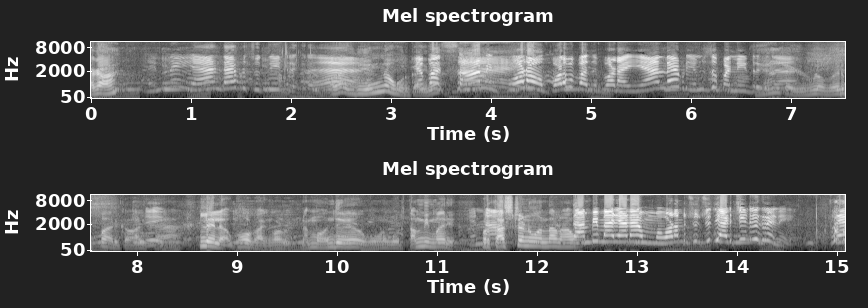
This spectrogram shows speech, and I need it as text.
அக்கா. சுத்திட்டு இருக்கிற அக்கா, இது என்ன ஊருக்கா ஏப்பா சாமி போடா உன் பொழப்ப பார்த்து போடா. ஏன்டா இப்படி இம்சம் பண்ணிட்டு ஏன்க்கா இருக்கிற இவ்வளவு வெறுப்பா இருக்கு வாழ்க்கை? இல்ல இல்ல நம்ம வந்து உனக்கு ஒரு தம்பி மாதிரி ஒரு கஷ்டம்னு வந்தா நான் தம்பி மாதிரியாடா உடம்பு சுத்தி அடிச்சிட்டு இருக்கிற நீ. ஃப்ரே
